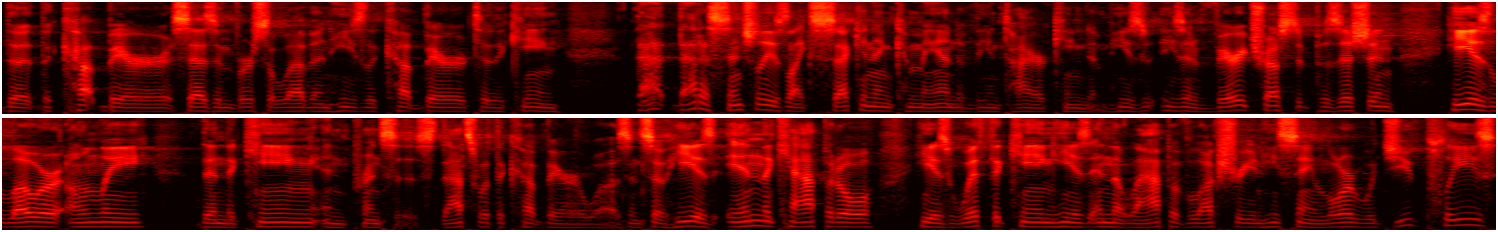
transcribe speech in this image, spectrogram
the, the cupbearer, says in verse 11, he's the cupbearer to the king. That, that essentially is like second in command of the entire kingdom. He's, he's in a very trusted position. He is lower only than the king and princes. That's what the cupbearer was. And so he is in the capital, he is with the king, he is in the lap of luxury, and he's saying, Lord, would you please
